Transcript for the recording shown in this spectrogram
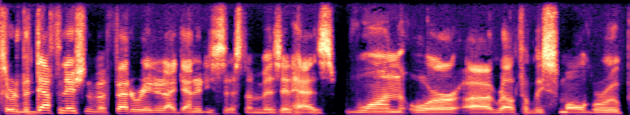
sort of the definition of a federated identity system is it has one or a relatively small group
